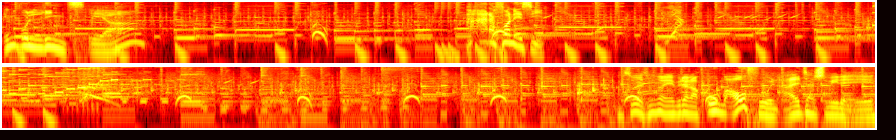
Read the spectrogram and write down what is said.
Irgendwo links eher. Ah, da vorne ist sie. Achso, jetzt müssen wir hier wieder nach oben aufholen. Alter Schwede, ey.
